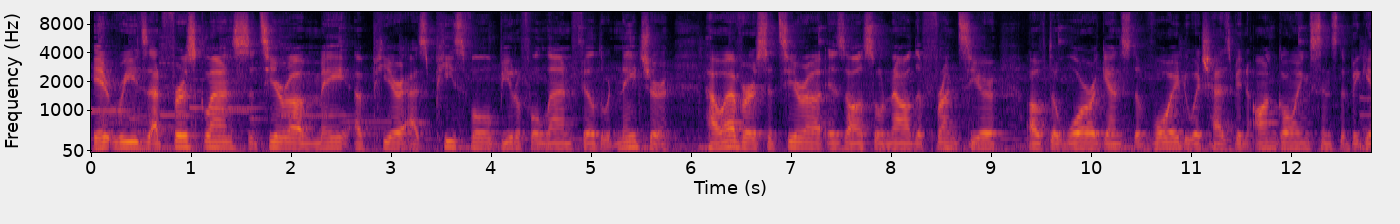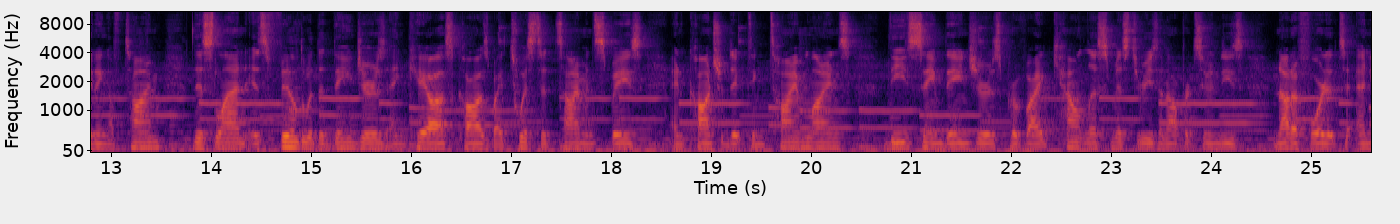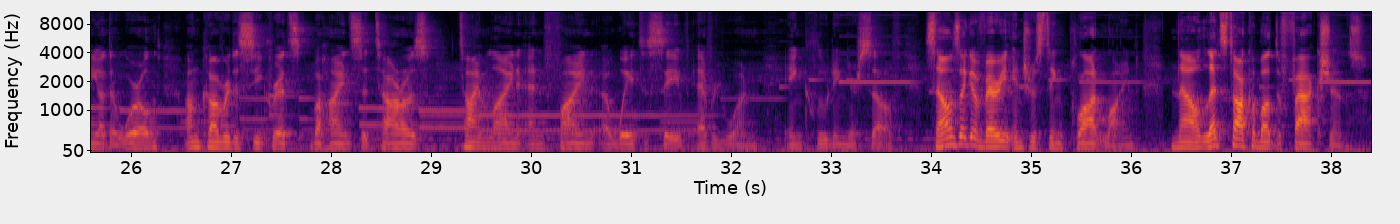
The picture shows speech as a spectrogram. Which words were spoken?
It reads At first glance, Setera may appear as peaceful, beautiful land filled with nature. However, Setera is also now the frontier of the war against the void, which has been ongoing since the beginning of time. This land is filled with the dangers and chaos caused by twisted time and space and contradicting timelines. These same dangers provide countless mysteries and opportunities not afforded to any other world. Uncover the secrets behind Setera's timeline and find a way to save everyone, including yourself. Sounds like a very interesting plot line. Now, let's talk about the factions.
